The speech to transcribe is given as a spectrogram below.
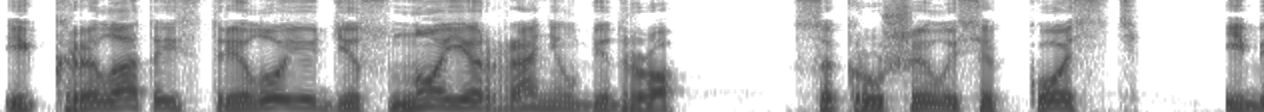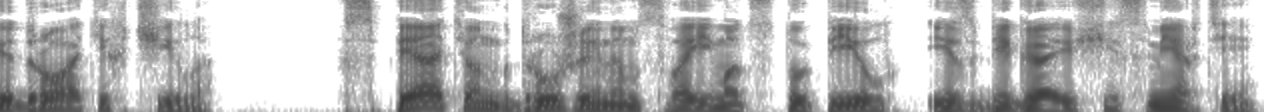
и крылатой стрелою десное ранил бедро. Сокрушилась кость, и бедро отягчило. Вспять он к дружинам своим отступил, избегающий смерти.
